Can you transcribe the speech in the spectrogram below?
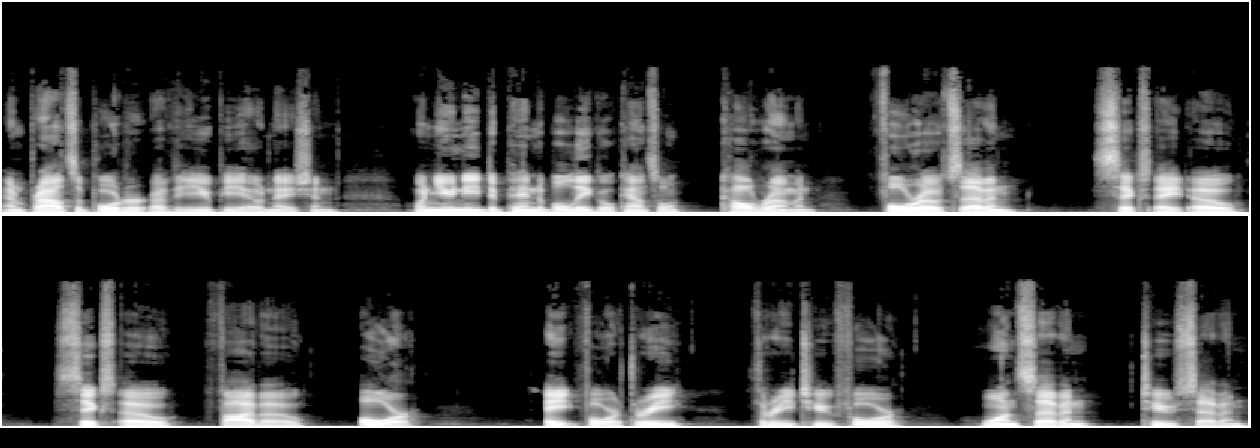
and proud supporter of the UPO Nation. When you need dependable legal counsel, call Roman 407 680 6050 or 843 324 1727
